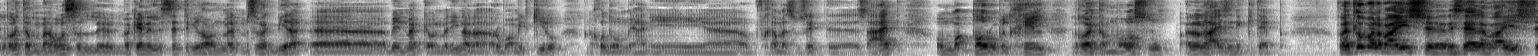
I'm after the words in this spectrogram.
لغاية ما وصل للمكان اللي الست فيه. طبعا مسافة كبيرة آه، بين مكة والمدينة 400 كيلو. ناخدهم يعني آه، في خمس وست ساعات. هم طاروا بالخيل لغاية أما وصلوا قالوا لها عايزين الكتاب. فقالت لهم أنا معيش رسالة معيش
